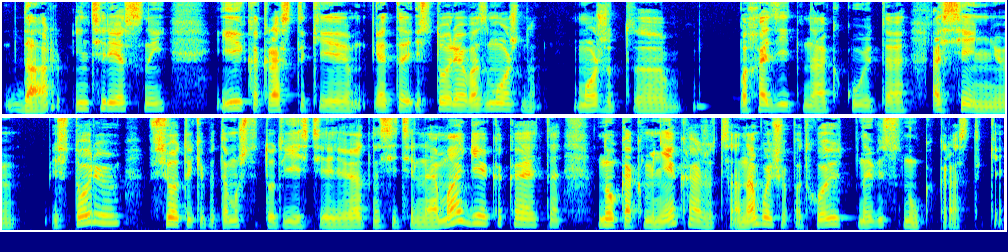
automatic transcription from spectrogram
дар интересный, и как раз-таки эта история, возможно, может э, походить на какую-то осеннюю историю все-таки, потому что тут есть и относительная магия какая-то, но, как мне кажется, она больше подходит на весну как раз-таки.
